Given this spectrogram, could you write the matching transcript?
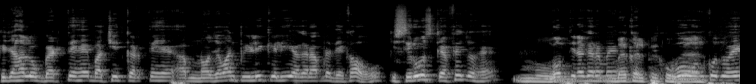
कि जहाँ लोग बैठते हैं बातचीत करते हैं। अब नौजवान पीढ़ी के लिए अगर आपने देखा हो कि सिरोज कैफ़े जो है गोमती नगर में वो उनको जो है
